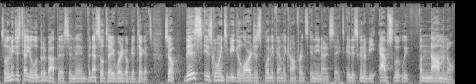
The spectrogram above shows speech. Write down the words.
So let me just tell you a little bit about this, and then Vanessa will tell you where to go get tickets. So this is going to be the largest blended family conference in the United States. It is going to be absolutely phenomenal.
